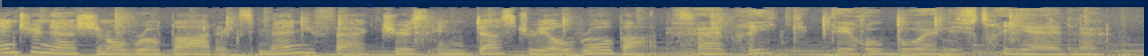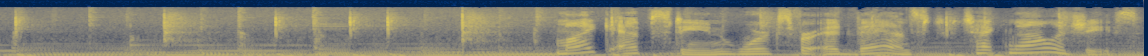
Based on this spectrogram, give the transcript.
International Robotics manufactures industrial robots. Fabrique des robots industriels. Mike Epstein works for Advanced Technologies,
